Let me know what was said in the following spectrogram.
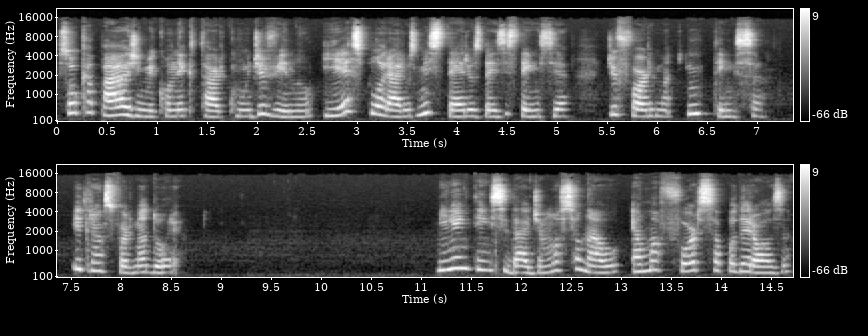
Sou capaz de me conectar com o divino e explorar os mistérios da existência de forma intensa e transformadora. Minha intensidade emocional é uma força poderosa,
